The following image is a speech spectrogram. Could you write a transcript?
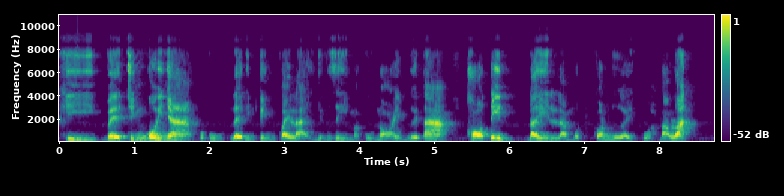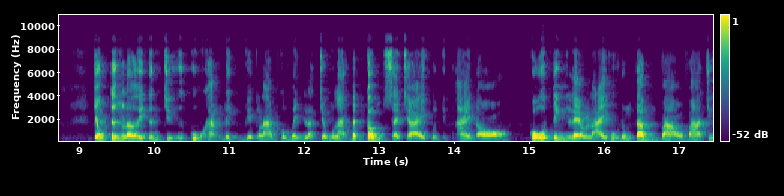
khi về chính ngôi nhà của cụ Lê Đình Kình quay lại những gì mà cụ nói người ta khó tin đây là một con người của bạo loạn. Trong từng lời từng chữ cụ khẳng định việc làm của mình là chống lại bất công sai trái của những ai đó cố tình lèo lái vụ đồng tâm vào ba chữ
